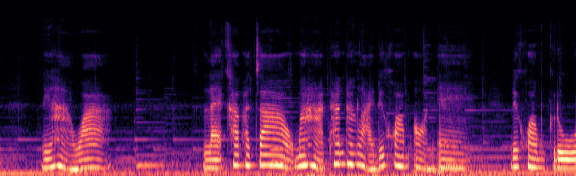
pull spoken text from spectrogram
5 เนื้อหาว่า และข้าพเจ้ามาหาท่านทั้งหลายด้วยความอ่อนแอ ด้วยความกลัว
